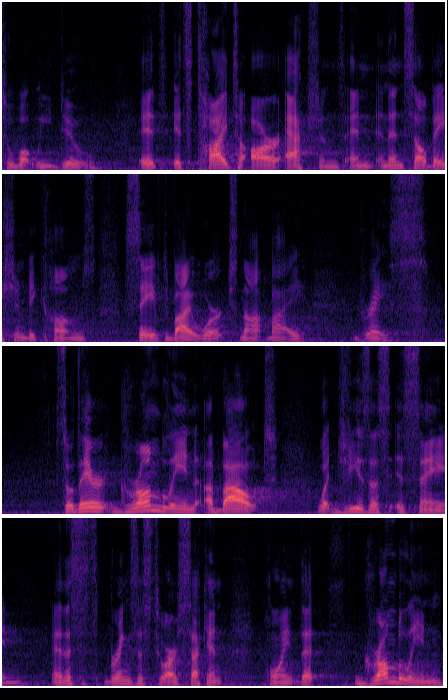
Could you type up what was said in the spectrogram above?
to what we do. It, it's tied to our actions, and, and then salvation becomes saved by works, not by grace. So they're grumbling about what Jesus is saying. And this brings us to our second point that grumbling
